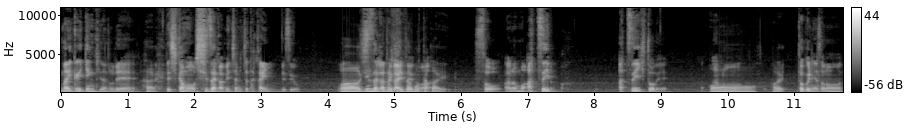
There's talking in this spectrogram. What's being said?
毎回元気なのではい。でしかも視座がめちゃめちゃ高いんですよああ、視座が高いというのは。そうあのもう熱いの熱い人でああのはい。特にその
